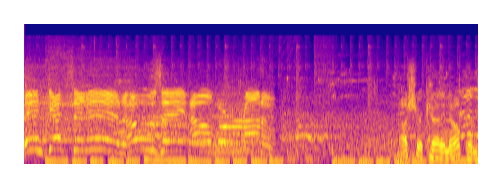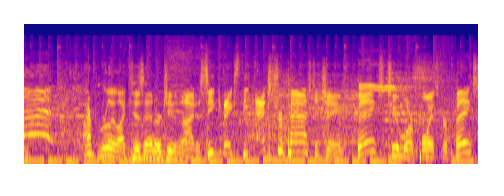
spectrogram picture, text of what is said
and gets it in. Jose Alvarado. Usher cutting open. I've really liked his energy tonight as he makes the extra pass to James Banks. Two more points for Banks.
